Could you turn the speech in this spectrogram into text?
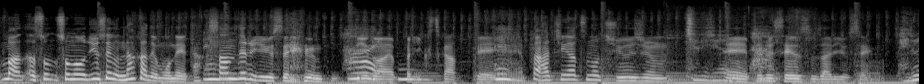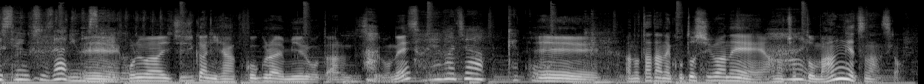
まあ、そその流星群の中でもねたくさん出る流星群っていうのはやっぱりいくつかあって、えーはいやっぱり8月の中旬。中旬、えー、ペルセウス座流星群、ペルセウス座流星群、えー、これは1時間に100個ぐらい見えることあるんですけどね。それはじゃあ結構、えー、あのただね今年はねあのちょっと満月なんですよ。はい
